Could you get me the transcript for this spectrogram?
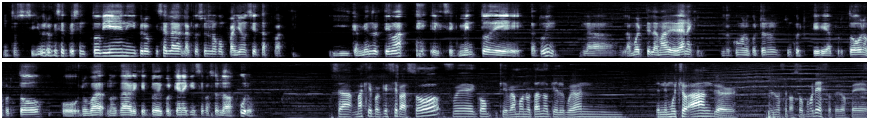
Entonces sí, yo creo que se presentó bien, y, pero quizás la, actuación no acompañó en ciertas partes. Y cambiando el tema, el segmento de Tatooine la, la muerte de la madre de Anakin. ¿Cómo lo encontraron? ¿Que aportó no aportó? ¿O nos, va, nos da el ejemplo de por qué Anakin se pasó al lado oscuro? O sea, más que por qué se pasó, fue que vamos notando que el weón tiene mucho anger. Él no se pasó por eso, pero fue,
